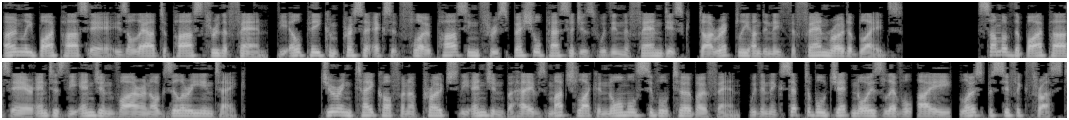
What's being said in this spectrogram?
Only bypass air is allowed to pass through the fan, the LP compressor exit flow passing through special passages within the fan disc, directly underneath the fan rotor blades. Some of the bypass air enters the engine via an auxiliary intake. During takeoff and approach the engine behaves much like a normal civil turbofan, with an acceptable jet noise level i.e., low specific thrust.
